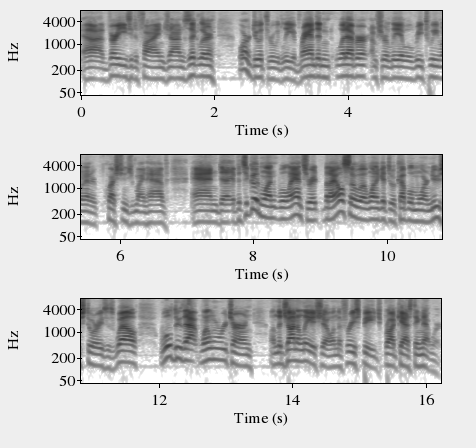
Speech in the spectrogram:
Uh, very easy to find John Ziegler, or do it through Leah Brandon, whatever. I'm sure Leah will retweet whatever questions you might have. And uh, if it's a good one, we'll answer it. But I also uh, want to get to a couple more news stories as well. We'll do that when we return on the John and Leah Show on the Free Speech Broadcasting Network.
